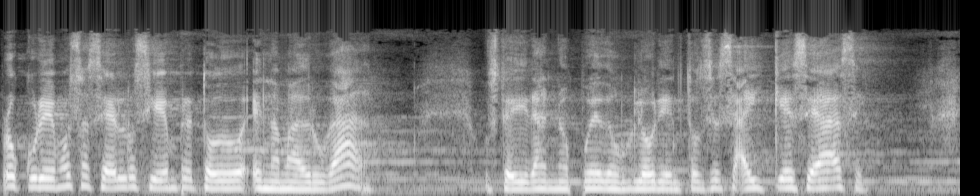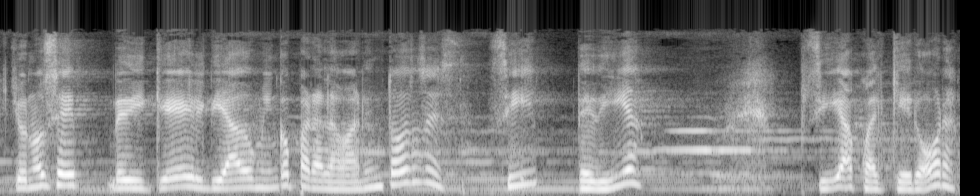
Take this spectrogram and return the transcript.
Procuremos hacerlo siempre todo en la madrugada. Usted dirá, no puedo, Gloria, entonces ¿ahí qué se hace? Yo no sé, dediqué el día domingo para lavar entonces, sí, de día, sí, a cualquier hora.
